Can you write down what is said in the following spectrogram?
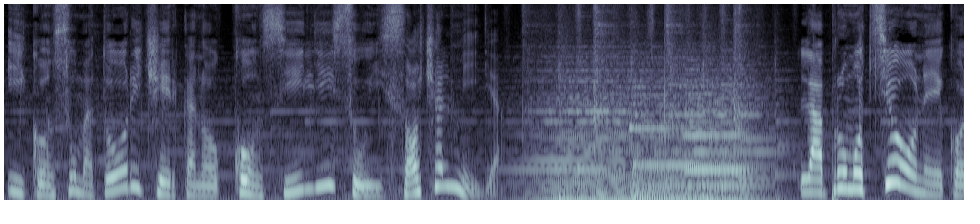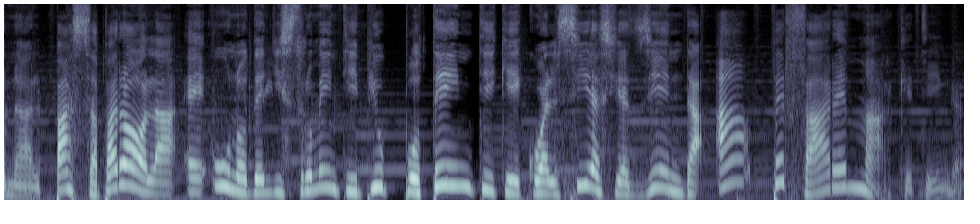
I consumatori cercano consigli sui social media. La promozione con il passaparola è uno degli strumenti più potenti che qualsiasi azienda ha per fare marketing.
